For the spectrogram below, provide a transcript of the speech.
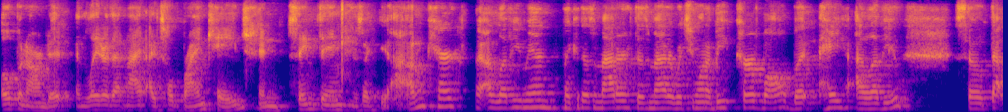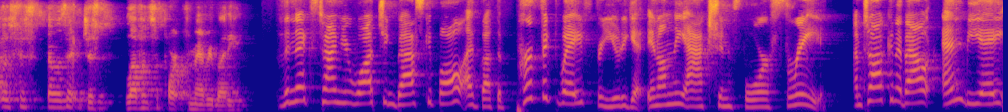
open armed it. And later that night, I told Brian Cage, and same thing. He was like, I don't care. I love you, man. Like, it doesn't matter. It doesn't matter what you want to be, curveball, but hey, I love you. So that was just, that was it. Just love and support from everybody. The next time you're watching basketball, I've got the perfect way for you to get in on the action for free. I'm talking about NBA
